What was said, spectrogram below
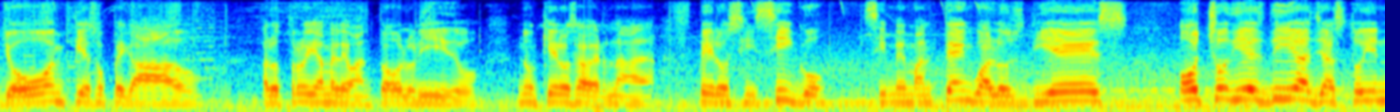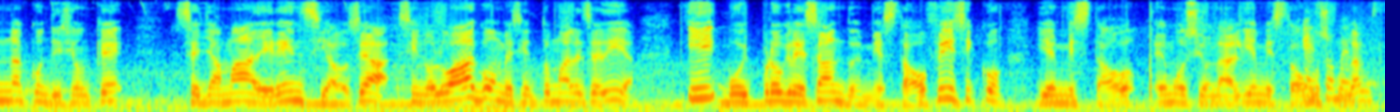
Yo empiezo pegado, al otro día me levanto dolorido, no quiero saber nada, pero si sigo, si me mantengo a los 10, 8, 10 días, ya estoy en una condición que se llama adherencia, o sea, si no lo hago me siento mal ese día y voy progresando en mi estado físico y en mi estado emocional y en mi estado muscular. Me gusta,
